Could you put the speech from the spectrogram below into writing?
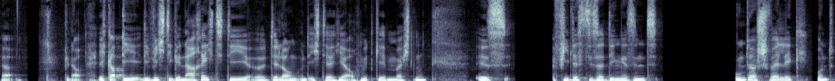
Ja, genau. Ich glaube, die, die wichtige Nachricht, die äh, DeLong und ich dir hier auch mitgeben möchten, ist, vieles dieser Dinge sind unterschwellig und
